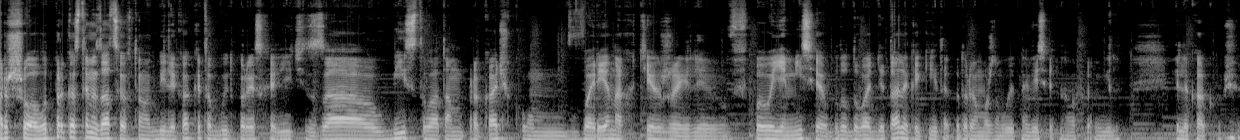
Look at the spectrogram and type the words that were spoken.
Хорошо, а вот про кастомизацию автомобиля, как это будет происходить? За убийство, там, прокачку в аренах тех же или в PvE миссиях будут давать детали какие-то, которые можно будет навесить на автомобиль? Или как вообще?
